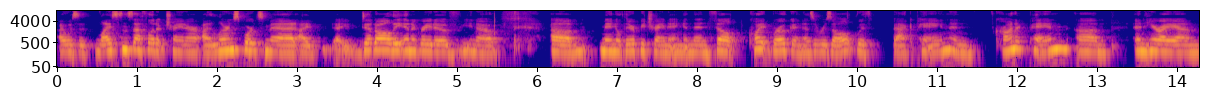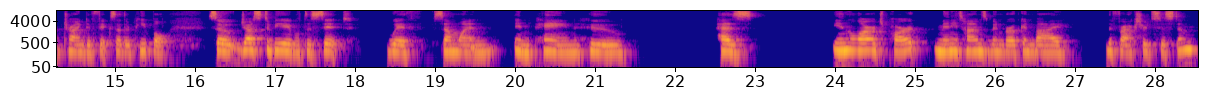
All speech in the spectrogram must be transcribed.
I was a licensed athletic trainer. I learned sports med. I, I did all the integrative, you know, um, manual therapy training, and then felt quite broken as a result with back pain and chronic pain. Um, and here I am trying to fix other people. So just to be able to sit with someone in pain who has, in large part, many times been broken by the fractured system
